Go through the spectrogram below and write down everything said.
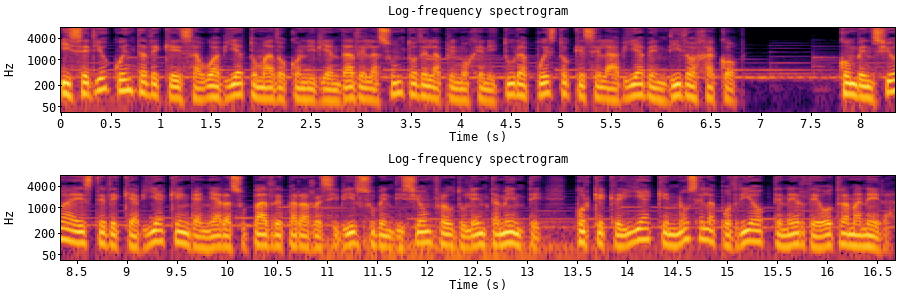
y se dio cuenta de que Esaú había tomado con liviandad el asunto de la primogenitura puesto que se la había vendido a Jacob. Convenció a éste de que había que engañar a su padre para recibir su bendición fraudulentamente, porque creía que no se la podría obtener de otra manera.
